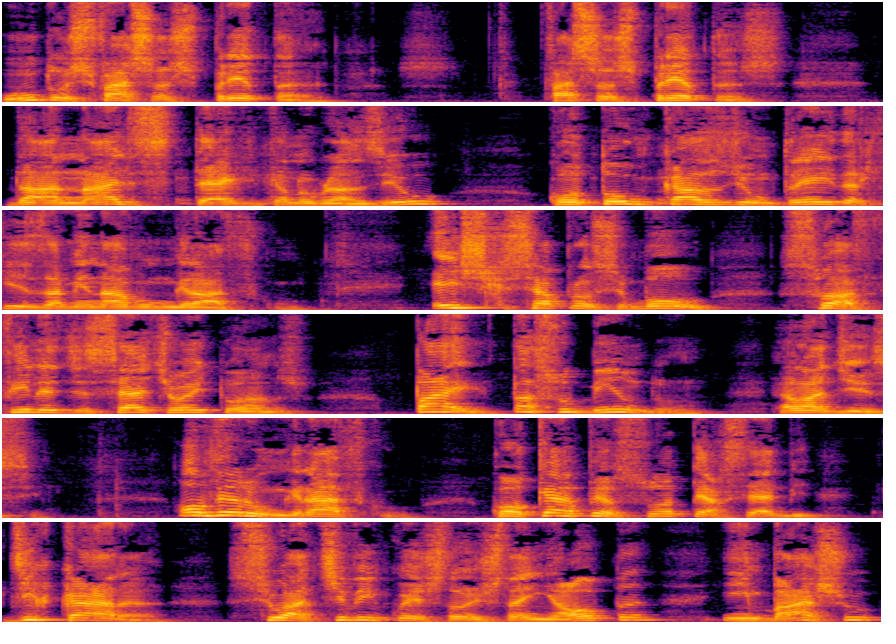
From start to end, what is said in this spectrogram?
um dos faixas pretas, faixas pretas da análise técnica no Brasil, contou um caso de um trader que examinava um gráfico. Eis que se aproximou sua filha de 7 ou 8 anos. Pai, está subindo. Ela disse. Ao ver um gráfico, qualquer pessoa percebe de cara se o ativo em questão está em alta, em baixo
